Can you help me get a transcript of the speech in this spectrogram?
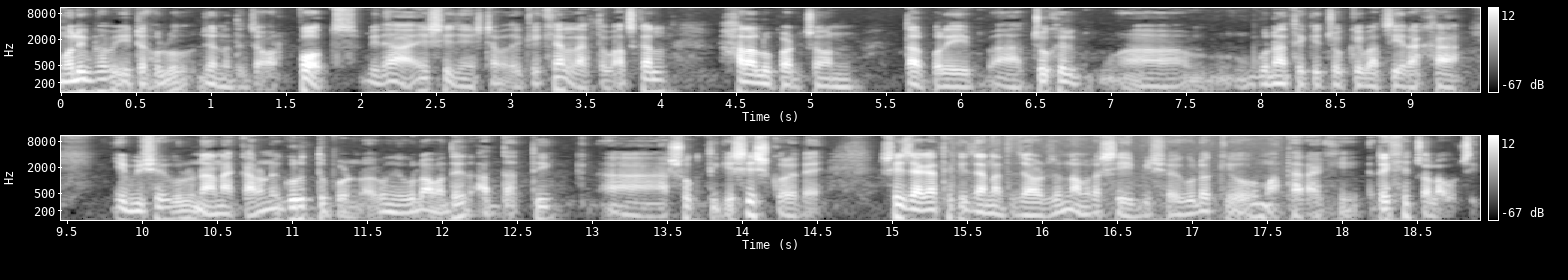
মৌলিকভাবে এটা হলো জান্নাতে যাওয়ার পথ। বিধায় সেই জিনিসটা আমাদেরকে খেয়াল রাখতে হবে। আজকাল হালাল উপার্জন, তারপরে চোখের গুণা থেকে চোখকে বাঁচিয়ে রাখা এই বিষয়গুলো নানা কারণে গুরুত্বপূর্ণ এবং এগুলো আমাদের আধ্যাত্মিক আহ, শক্তিকে শেষ করে দেয়। সেই জায়গা থেকে জানাতে যাওয়ার জন্য আমরা সেই বিষয়গুলোকেও মাথায় রাখি রেখে চলা উচিত।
